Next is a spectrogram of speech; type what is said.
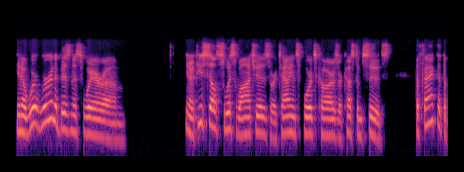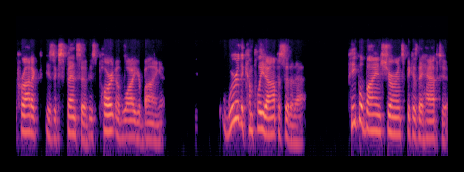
you know, we're we're in a business where um, you know, if you sell Swiss watches or Italian sports cars or custom suits, the fact that the product is expensive is part of why you're buying it. We're the complete opposite of that. People buy insurance because they have to.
